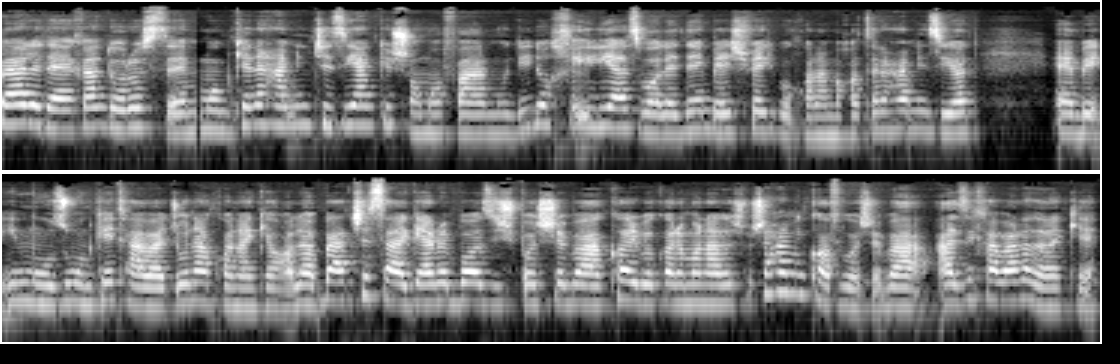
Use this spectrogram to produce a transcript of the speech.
بله دقیقا درسته. ممکنه همین چیزی هم که شما فرمودید و خیلی از والدین بهش فکر بکنن. به خاطر همین زیاد به این موضوع ممکن توجه نکنن که حالا بچه سرگرم بازیش باشه و کاری به کار ما نداشته باشه همین کافی باشه. و از این خبر ندارن که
